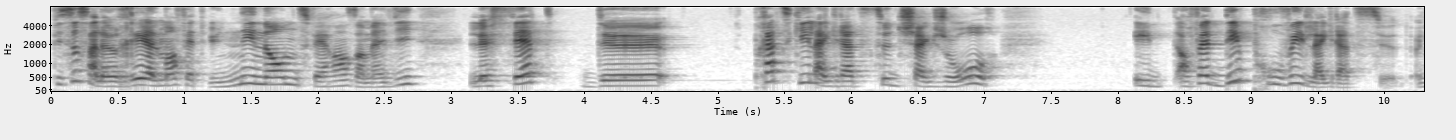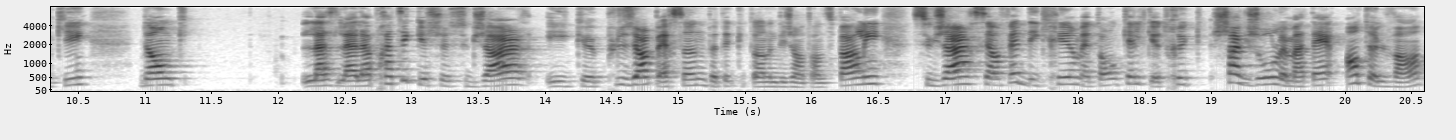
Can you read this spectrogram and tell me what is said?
Puis ça, ça a réellement fait une énorme différence dans ma vie. Le fait de pratiquer la gratitude chaque jour et en fait d'éprouver de la gratitude, OK? Donc, la, pratique que je suggère et que plusieurs personnes, peut-être que tu en as déjà entendu parler, suggèrent, c'est en fait d'écrire, mettons, quelques trucs chaque jour le matin en te levant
